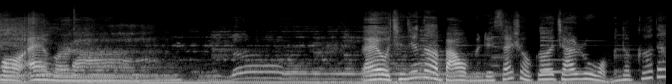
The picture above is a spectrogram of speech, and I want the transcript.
，forever love。来，我轻轻的把我们这三首歌加入我们的歌单。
